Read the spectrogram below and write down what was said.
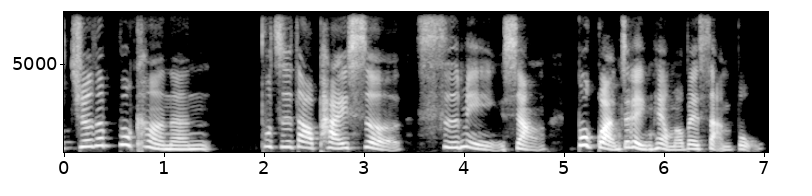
觉得不可能不知道拍摄私密影像，不管这个影片有没有被散布，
